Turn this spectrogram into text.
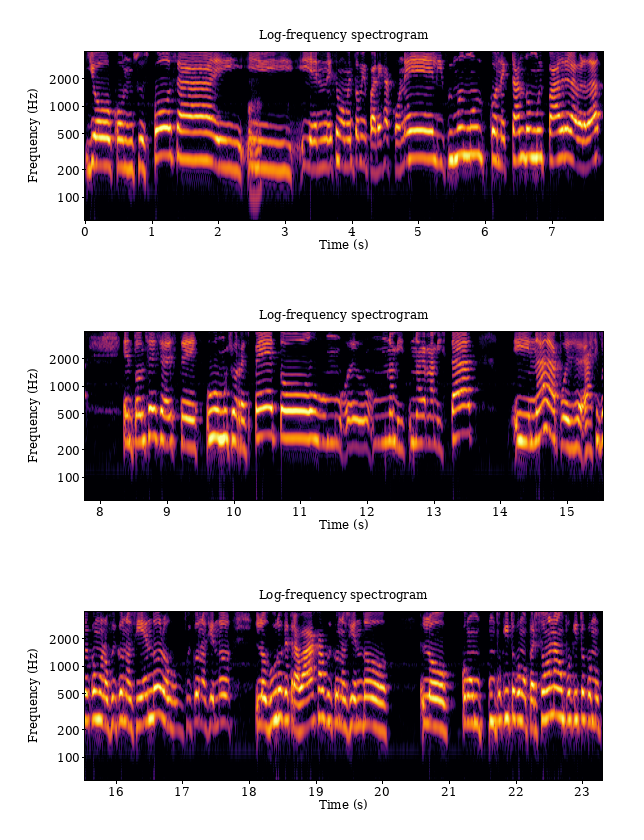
yo con su esposa y, y, en ese momento mi pareja con él y fuimos muy conectando muy padre, la verdad. Entonces, este, hubo mucho respeto, eh, una, una gran amistad. Y nada, pues así fue como lo fui conociendo, lo fui conociendo lo duro que trabaja, fui conociendo lo, como un poquito como persona, un poquito como,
